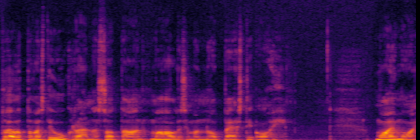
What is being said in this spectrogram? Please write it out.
toivottavasti Ukrainan sota on mahdollisimman nopeasti ohi. Moi moi!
